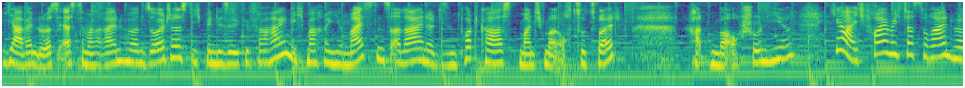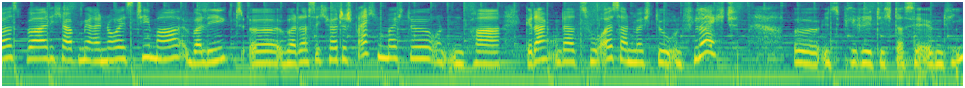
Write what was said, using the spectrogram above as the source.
ja, wenn du das erste Mal reinhören solltest, ich bin die Silke Verheyen. Ich mache hier meistens alleine diesen Podcast, manchmal auch zu zweit. Hatten wir auch schon hier. Ja, ich freue mich, dass du reinhörst, weil ich habe mir ein neues Thema überlegt, äh, über das ich heute sprechen möchte und ein paar Gedanken dazu äußern möchte. Und vielleicht äh, inspiriert dich das ja irgendwie.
